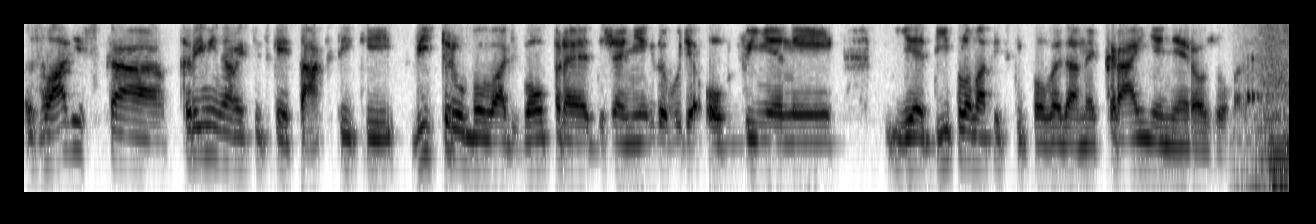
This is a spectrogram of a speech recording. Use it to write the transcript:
z hľadiska kriminalistickej taktiky vytrubovať vopred, že niekto bude obvinený, je diplomaticky povedané krajine nerozumné.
